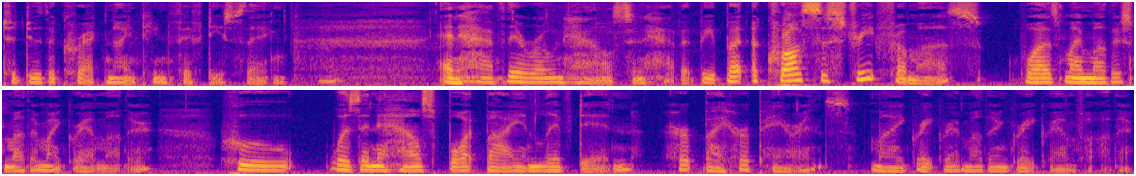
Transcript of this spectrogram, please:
to do the correct 1950s thing. And have their own house and have it be. But across the street from us was my mother's mother, my grandmother, who was in a house bought by and lived in her by her parents, my great grandmother and great grandfather.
